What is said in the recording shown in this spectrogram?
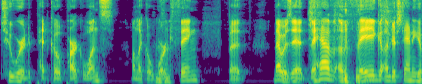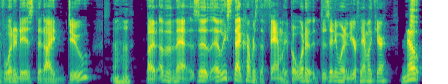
toured Petco Park once on like a work uh-huh. thing, but That was it. They have a vague understanding of what it is that I do. Uh-huh. But other than that, at least that covers the family. But what does anyone in your family care? No,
